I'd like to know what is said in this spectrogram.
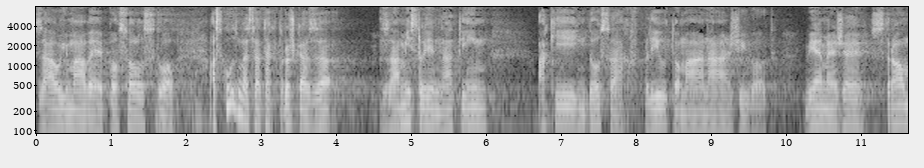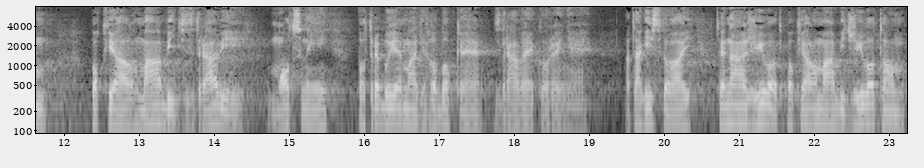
zaujímavé posolstvo. A skúsme sa tak troška za, zamyslieť nad tým, aký dosah, vplyv to má na život. Vieme, že strom, pokiaľ má byť zdravý, mocný, potrebuje mať hlboké, zdravé korene. A takisto aj ten náš život, pokiaľ má byť životom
